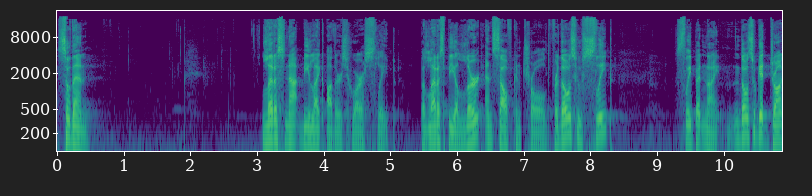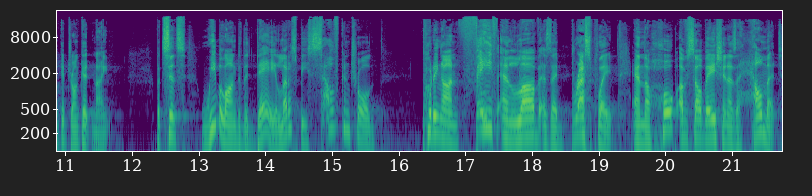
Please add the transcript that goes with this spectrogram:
So then, let us not be like others who are asleep, but let us be alert and self controlled. For those who sleep, sleep at night. Those who get drunk get drunk at night. But since we belong to the day, let us be self controlled, putting on faith and love as a breastplate and the hope of salvation as a helmet.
